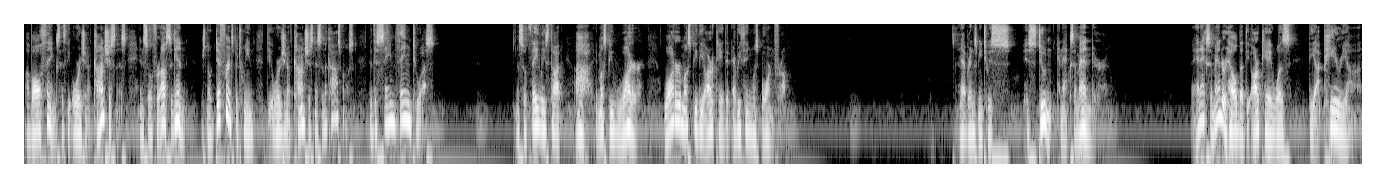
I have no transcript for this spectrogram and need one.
of all things, That's the origin of consciousness. And so for us, again, there's no difference between the origin of consciousness and the cosmos. They're the same thing to us. And so Thales thought, ah, it must be water. Water must be the arche that everything was born from. And that brings me to his, his student, Anaximander. Anaximander held that the arche was the apeiron,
